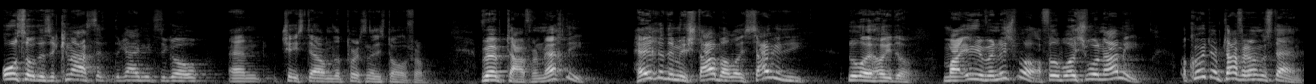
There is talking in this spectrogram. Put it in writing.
also there's a knas that the guy needs to go and chase down the person that he stole from. Reb Tarfon Mechti. Heiche de mishtaba loy sagidi the loy hoida. Ma'ir v'nishba afil loy shvur nami. According to Reb Tarfon, I don't understand.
